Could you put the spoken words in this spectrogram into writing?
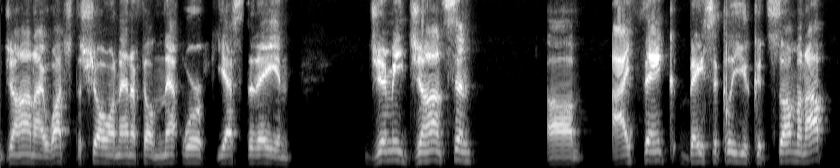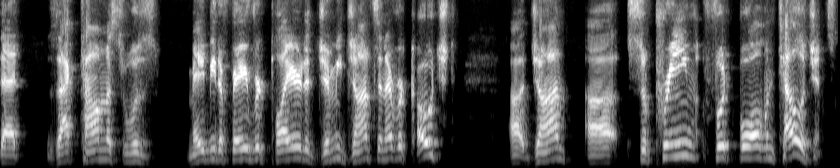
John, I watched the show on NFL Network yesterday, and Jimmy Johnson. Um, I think basically you could sum it up that Zach Thomas was maybe the favorite player that Jimmy Johnson ever coached. Uh, John, uh, supreme football intelligence,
